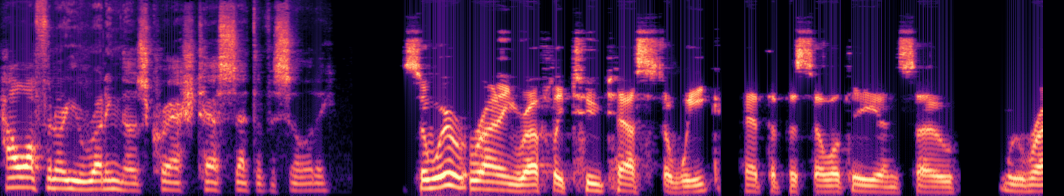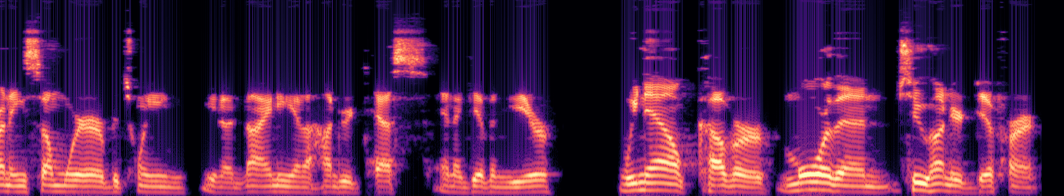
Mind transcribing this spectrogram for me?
how often are you running those crash tests at the facility? So, we're running roughly two tests a week at the facility. And so, we're running somewhere between you know 90 and 100 tests in a given year. We now cover more than 200 different,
